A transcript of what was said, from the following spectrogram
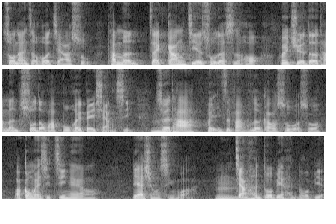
受难者或家属，他们在刚接触的时候，会觉得他们说的话不会被相信，所以他会一直反复的告诉我说：“我讲的是真的哦，你要相信我。”嗯，讲很多遍很多遍，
